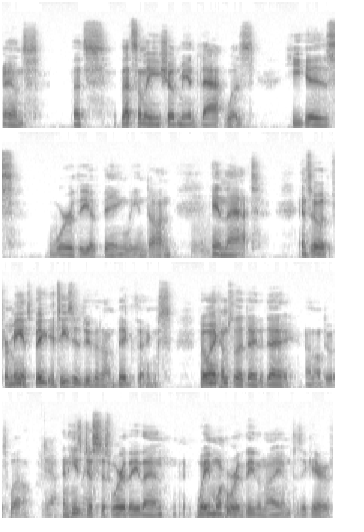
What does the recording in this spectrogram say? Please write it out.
and that's that's something he showed me, and that was he is worthy of being leaned on Mm. in that. And so for me, it's big. It's easy to do that on big things, but when it comes to the day to day, I don't do as well. Yeah. And he's Right. just as worthy then, way more worthy than I am to take care of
